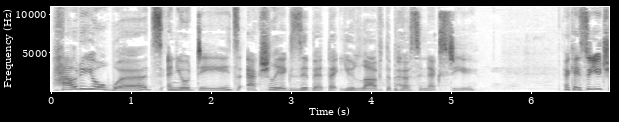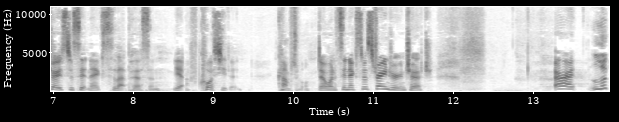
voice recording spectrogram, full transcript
How do your words and your deeds actually exhibit that you love the person next to you? Okay, so you chose to sit next to that person. Yeah, of course you did. Comfortable. Don't want to sit next to a stranger in church. All right, look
